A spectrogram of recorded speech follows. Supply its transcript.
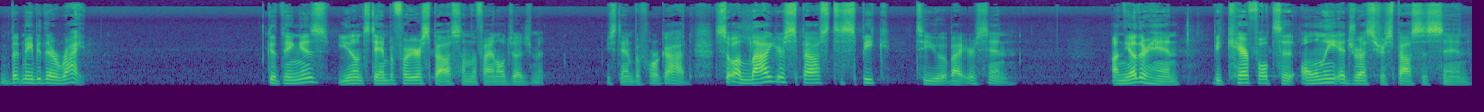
but maybe they're right. Good thing is, you don't stand before your spouse on the final judgment. You stand before God. So allow your spouse to speak to you about your sin. On the other hand, be careful to only address your spouse's sin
